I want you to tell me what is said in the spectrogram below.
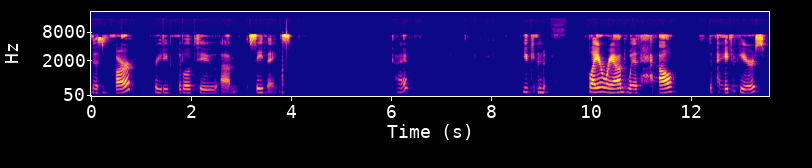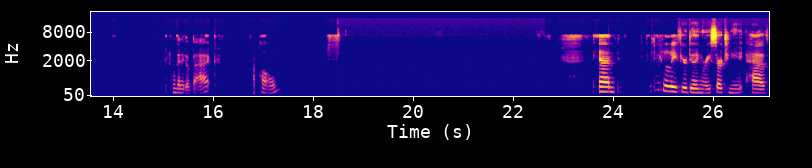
this bar for you to be able to um, see things. Okay. You can play around with how the page appears. I'm going to go back home. And particularly if you're doing research and you have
